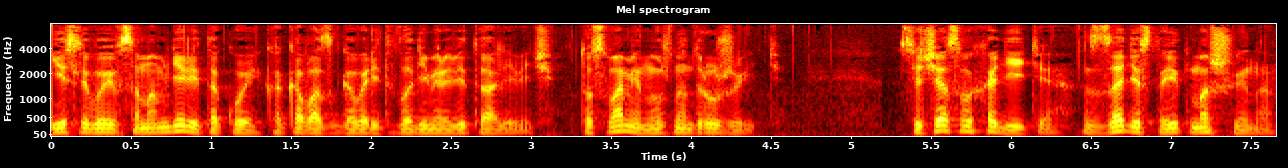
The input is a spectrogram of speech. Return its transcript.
Если вы и в самом деле такой, как о вас говорит Владимир Витальевич, то с вами нужно дружить. Сейчас выходите, сзади стоит машина.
